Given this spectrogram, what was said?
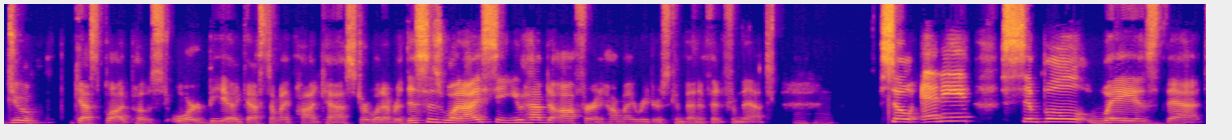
do a guest blog post or be a guest on my podcast or whatever. This is what I see you have to offer and how my readers can benefit from that. Mm-hmm. So, any simple ways that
